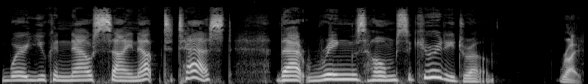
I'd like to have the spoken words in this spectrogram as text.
where you can now sign up to test that Rings home security drone. Right.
